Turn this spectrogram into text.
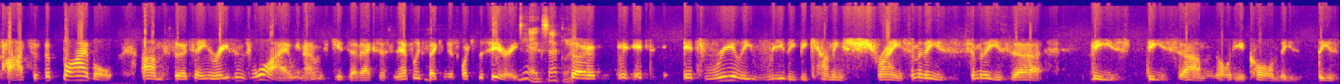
parts of the Bible, um, Thirteen Reasons Why. You know, if kids have access to Netflix, they can just watch the series. Yeah, exactly. So it's it's really really becoming strange. Some of these some of these. Uh, these these um, what do you call them? These these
